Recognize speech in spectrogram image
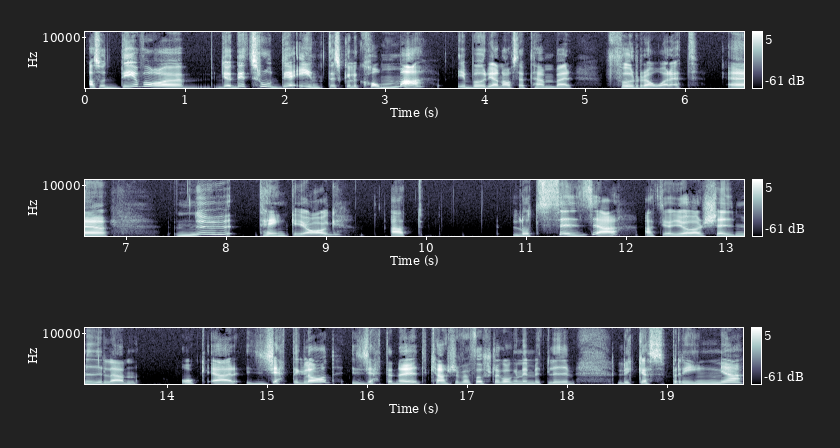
Alltså det var, det trodde jag inte skulle komma i början av september förra året. Eh, nu tänker jag att låt säga att jag gör Tjejmilen och är jätteglad, jättenöjd, kanske för första gången i mitt liv lyckas springa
